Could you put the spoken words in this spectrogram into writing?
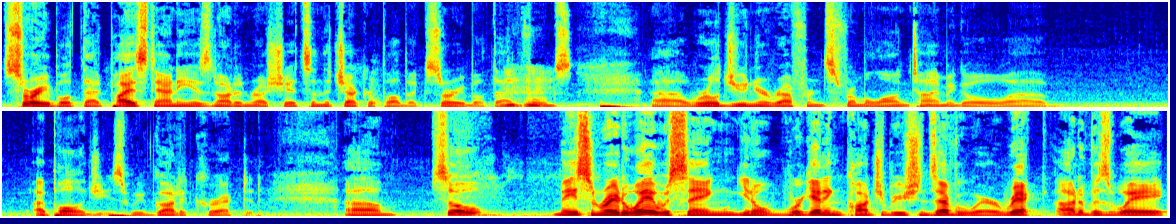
sorry about that. Piastany is not in Russia; it's in the Czech Republic. Sorry about that, mm-hmm. folks. Uh, World Junior reference from a long time ago. Uh, apologies, we've got it corrected. Um, so Mason right away was saying, you know, we're getting contributions everywhere. Rick out of his way,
